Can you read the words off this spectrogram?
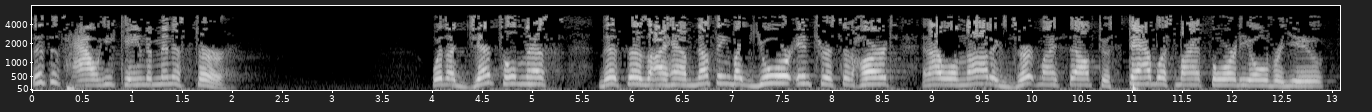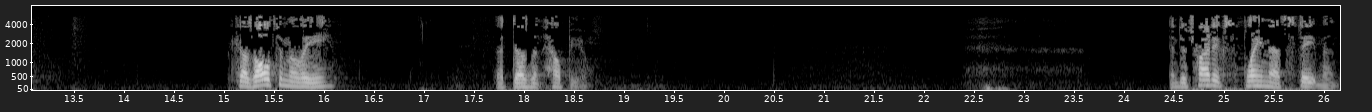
This is how he came to minister with a gentleness that says, I have nothing but your interest at heart, and I will not exert myself to establish my authority over you. Because ultimately, that doesn't help you. And to try to explain that statement,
